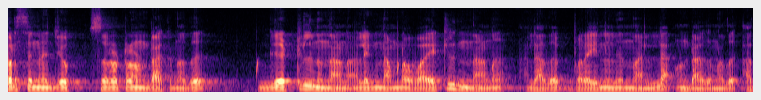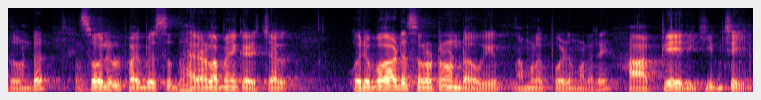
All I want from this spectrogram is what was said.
പെർസെന്റേജ് ഓഫ് സെറോട്ടോൺ ഉണ്ടാക്കുന്നത് ഗട്ടിൽ നിന്നാണ് അല്ലെങ്കിൽ നമ്മുടെ വയറ്റിൽ നിന്നാണ് അല്ലാതെ ബ്രെയിനിൽ നിന്നല്ല ഉണ്ടാകുന്നത്. അതുകൊണ്ട് സോലിബിൾ ഫൈബേഴ്സ് ധാരാളമായി കഴിച്ചാൽ ഒരുപാട് സെറോട്ടോൺ ഉണ്ടാവുകയും നമ്മളെപ്പോഴും വളരെ ഹാപ്പി ആയിരിക്കുകയും ചെയ്യും.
